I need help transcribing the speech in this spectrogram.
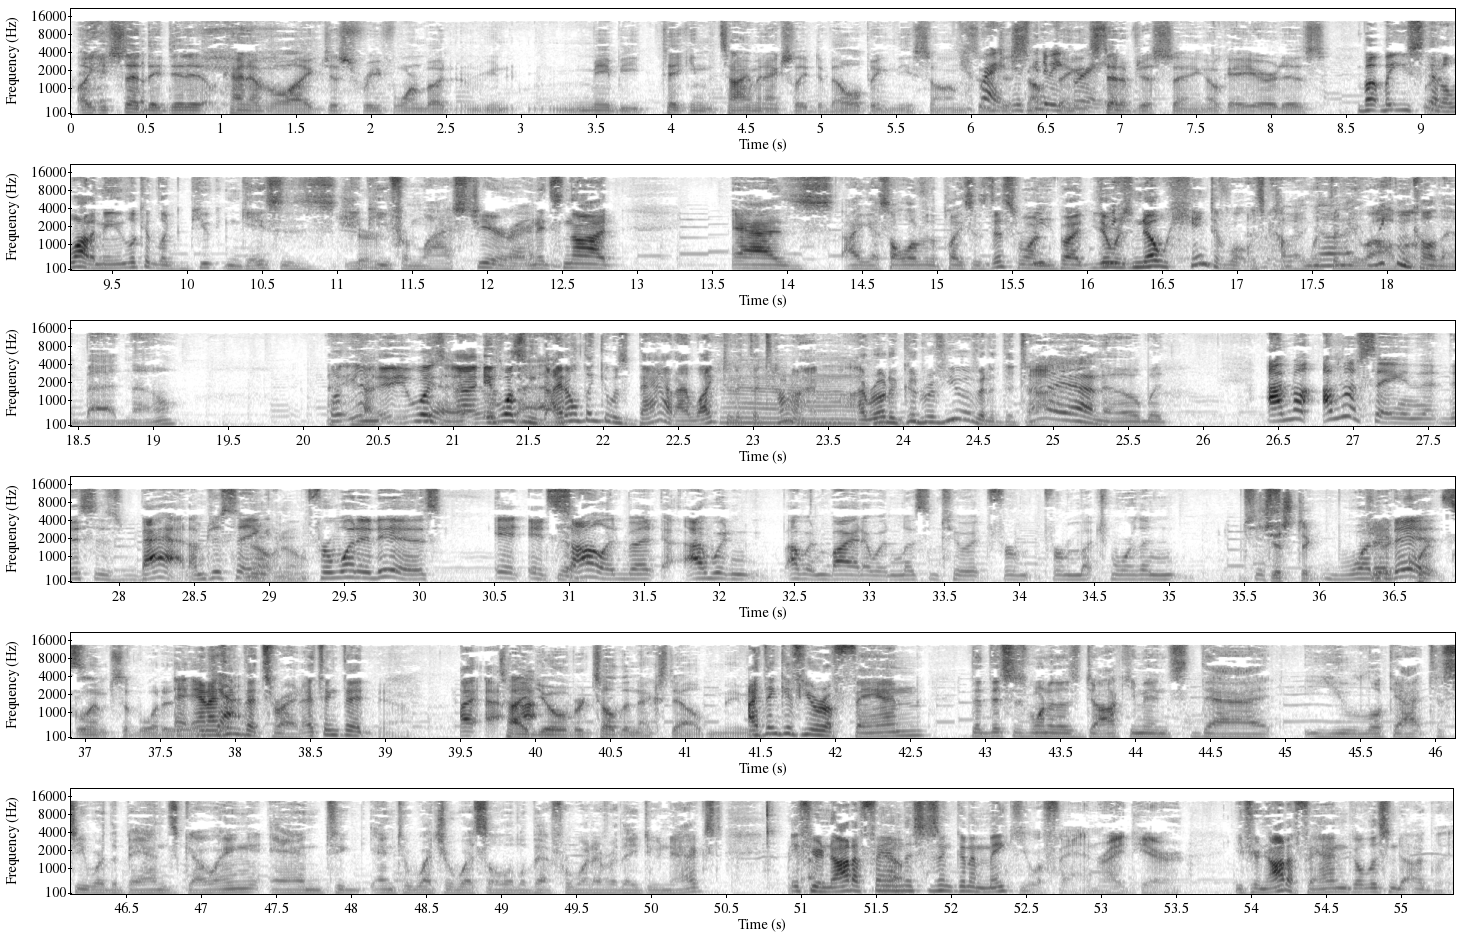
like you said, they did it kind of like just freeform, but you know, maybe taking the time and actually developing these songs Right, into it's gonna be something great. instead of just saying, "Okay, here it is." But but you see that a lot. I mean, you look at like Buke and Gase's Sure. EP from last year, Right. and it's not as I guess all over the place as this one. but there was no hint of what was coming with the new we album. We can call that bad now. Well, yeah, it was. Yeah, uh, it it, was wasn't. bad. I don't think it was bad. I liked it at the time. I wrote a good review of it at the time. Yeah, I know, but I'm not. I'm not saying that this is bad. I'm just saying No, no. for what it is, it, it's solid. But I wouldn't. I wouldn't buy it. I wouldn't listen to it for for much more than just, just to what get it a quick is. glimpse of what it is. And, and I Yeah. think that's right. I think that I, I, tied you over till the next album. Maybe I think if you're a fan, that this is one of those documents that you look at to see where the band's going and to and to wet your whistle a little bit for whatever they do next. If you're not a fan, Yeah. this isn't going to make you a fan right here. If you're not a fan, go listen to Ugly.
